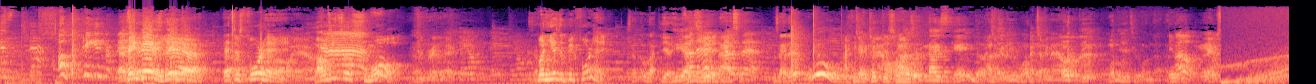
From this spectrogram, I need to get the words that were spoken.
Is that? Oh, Peyton Manning. Peyton Manning, yeah. That's his forehead. Oh, yeah. Why was it so small? that's a great pick. But he has a big forehead. Is that the la- yeah, he has That's a it. That was it. Was that it? Woo! I think I took this one. that was one. a nice game, though. I, took think an- you won I that. took an L Or on the- that. One of you two won that. Oh, I yeah.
